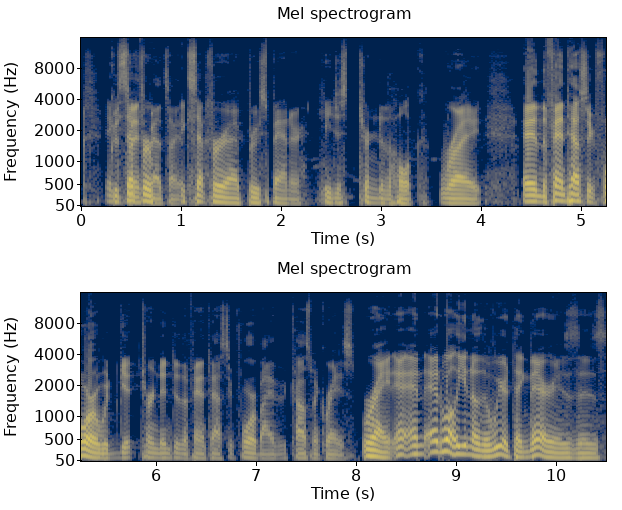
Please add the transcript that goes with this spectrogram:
Good except science, for bad science. except for uh, Bruce Banner, he just turned into the Hulk. Right. And the Fantastic Four would get turned into the Fantastic Four by the cosmic rays. Right, and, and and well, you know, the weird thing there is is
